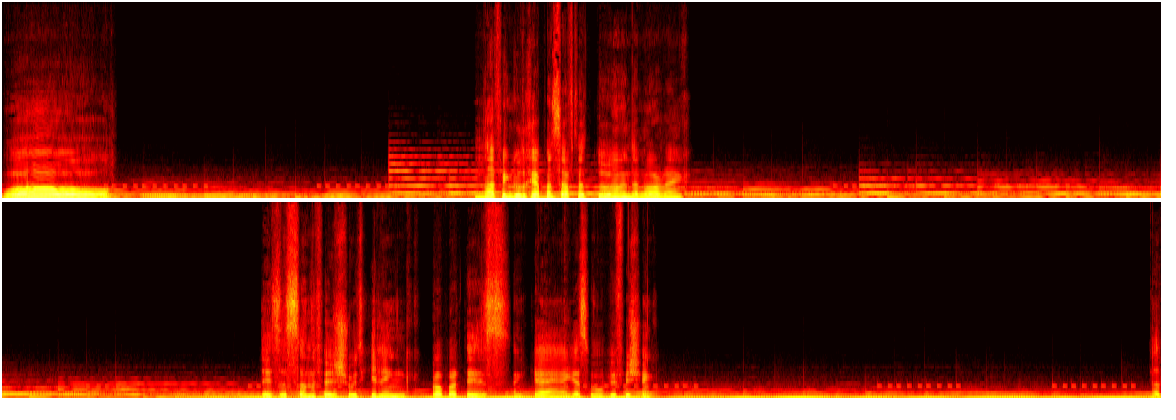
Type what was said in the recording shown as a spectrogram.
Whoa! Nothing good happens after 2 in the morning. There's a sunfish with healing properties. Okay, I guess we'll be fishing. The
